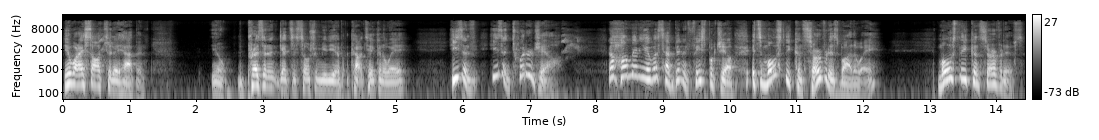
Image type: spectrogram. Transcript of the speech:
You know what I saw today happen? You know, the president gets his social media account taken away. He's in he's in Twitter jail. Now, how many of us have been in Facebook jail? It's mostly conservatives, by the way. Mostly conservatives.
